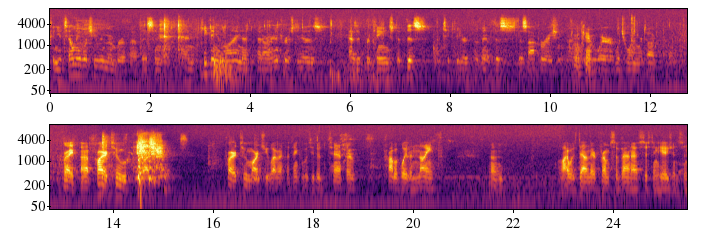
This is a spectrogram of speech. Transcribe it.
Can you tell me what you remember about this? And, and keeping in mind that, that our interest is as it pertains to this particular event, this, this operation. I think Okay. you're aware of which one we're talking about. Right, uh, prior to, prior to March 11th, I think it was either the 10th or probably the 9th, uh, I was down there from Savannah assisting the agents in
